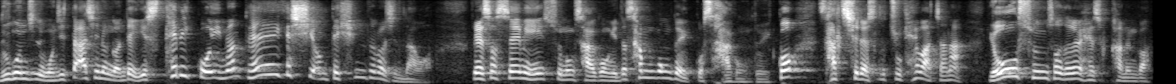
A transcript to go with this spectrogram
누군지 누군지 따지는 건데 이게 스텝이 꼬이면 되게 시험 때 힘들어진다고. 그래서 쌤이 수능 40이든 30도 있고 40도 있고 47에서도 쭉 해왔잖아. 요 순서대로 해석하는 거.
